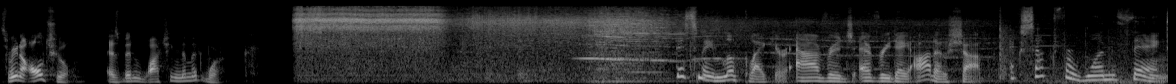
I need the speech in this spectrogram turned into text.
Serena Altschul has been watching them at work. This may look like your average everyday auto shop, except for one thing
